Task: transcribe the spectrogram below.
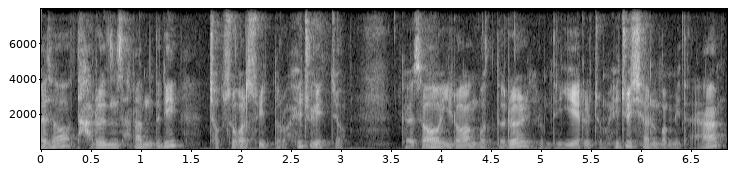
해서 다른 사람들이 접속할 수 있도록 해주겠죠. 그래서 이러한 것들을 여러분들 이해를 좀 해주셔야 하는 겁니다.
